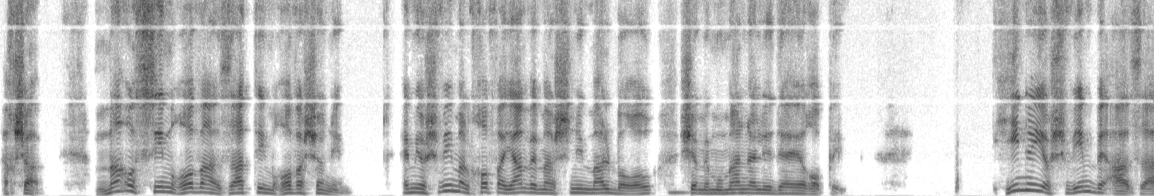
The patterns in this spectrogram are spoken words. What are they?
עכשיו, מה עושים רוב העזתים רוב השנים? הם יושבים על חוף הים ומעשנים מלבורו שממומן על ידי האירופים. הנה יושבים בעזה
